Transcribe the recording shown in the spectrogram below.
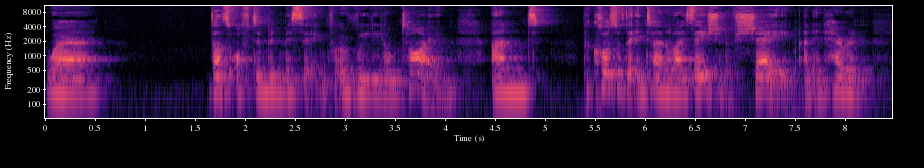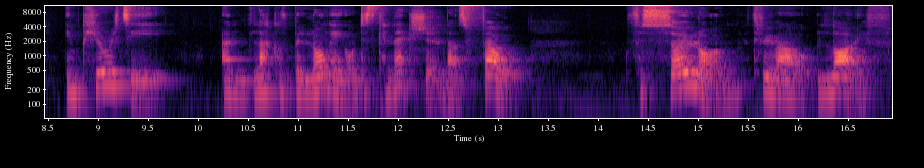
where that's often been missing for a really long time. And because of the internalization of shame and inherent impurity and lack of belonging or disconnection that's felt for so long throughout life,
